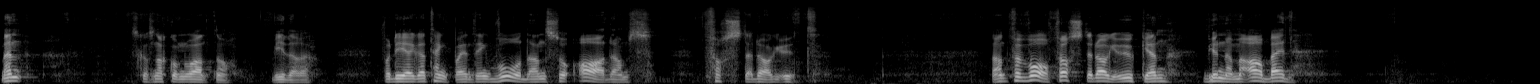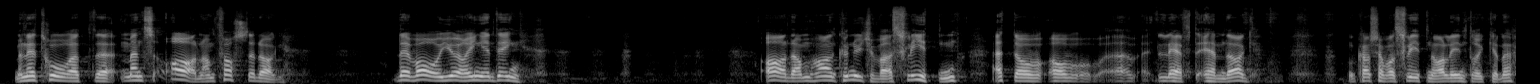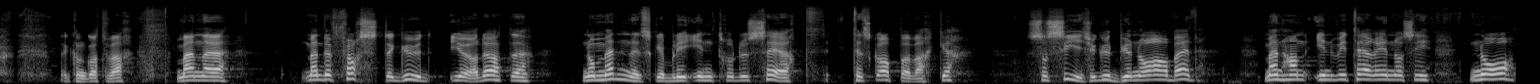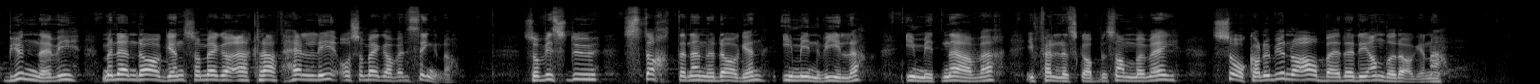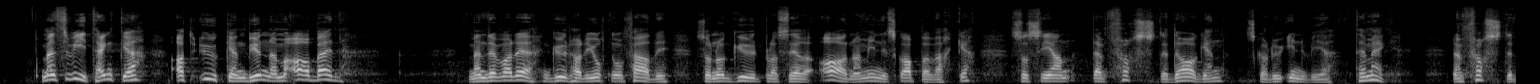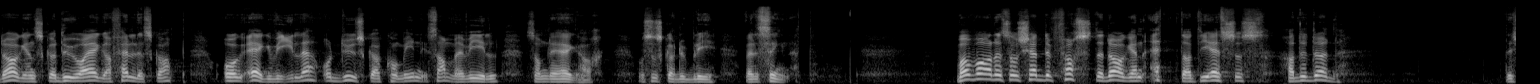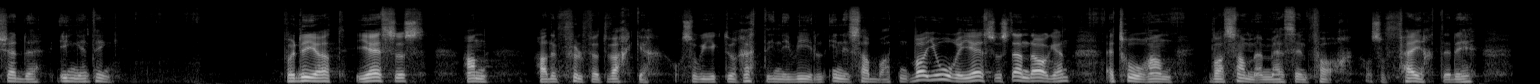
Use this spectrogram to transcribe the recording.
Men skal snakke om noe annet nå, videre. Fordi jeg har tenkt på en ting. Hvordan så Adams første dag ut? For vår første dag i uken begynner med arbeid. Men jeg tror at eh, mens Adam første dag det var å gjøre ingenting. Adam han kunne ikke være sliten etter å ha levd en dag. Og kanskje han var sliten av alle inntrykkene. Det kan godt være. Men, eh, men det første Gud gjør, det er at eh, når mennesket blir introdusert til skaperverket, så sier ikke Gud 'begynn å arbeide', men han inviterer inn og sier nå begynner vi med den dagen som jeg har erklært hellig, og som jeg har velsigna. Så hvis du starter denne dagen i min hvile, i mitt nærvær, i fellesskapet sammen med meg, så kan du begynne å arbeide de andre dagene. Mens vi tenker at uken begynner med arbeid. Men det var det Gud hadde gjort noe ferdig. Så når Gud plasserer Adam inn i skaperverket, så sier han den første dagen skal du innvie til meg. Den første dagen skal du og jeg ha fellesskap, og jeg hvile, og du skal komme inn i samme hvilen som det jeg har. Og så skal du bli velsignet. Hva var det som skjedde første dagen etter at Jesus hadde dødd? Det skjedde ingenting. Fordi at Jesus han hadde fullført verket, og så gikk du rett inn i hvilen, inn i sabbaten. Hva gjorde Jesus den dagen? Jeg tror han var sammen med sin far. Og så feirte de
